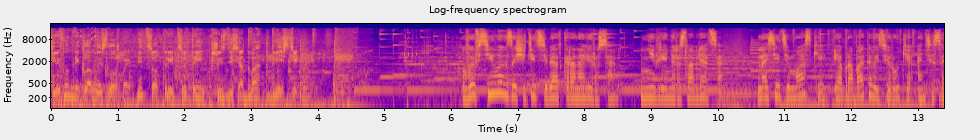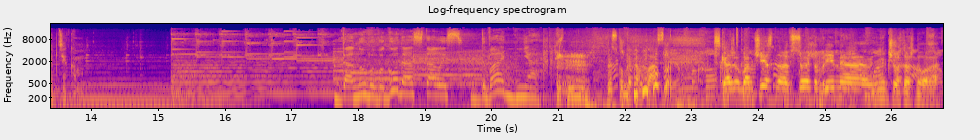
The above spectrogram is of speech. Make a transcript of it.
Телефон рекламной службы 533 62 200. Вы в силах защитить себя от коронавируса. Не время расслабляться. Носите маски и обрабатывайте руки антисептиком. До Нового года осталось два дня. Насколько там классно. Скажем вам честно, все это время ничего страшного.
